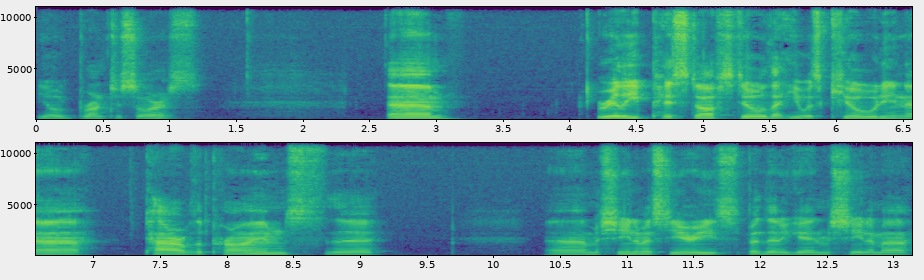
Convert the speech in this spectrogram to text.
The old Brontosaurus. Um, really pissed off still that he was killed in uh, Power of the Primes, the uh, Machinima series. But then again, Machinima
